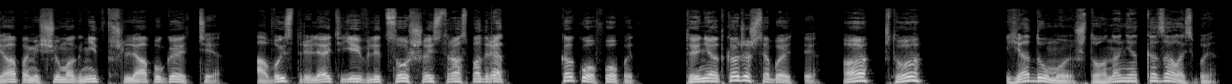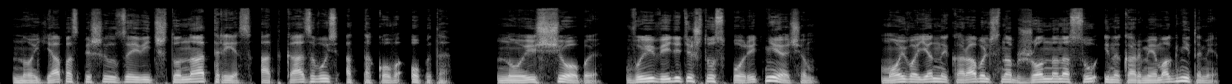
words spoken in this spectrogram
Я помещу магнит в шляпу Гетти, а вы стреляйте ей в лицо шесть раз подряд. Каков опыт? Ты не откажешься, Бетти? А? Что?» Я думаю, что она не отказалась бы, но я поспешил заявить, что наотрез отказываюсь от такого опыта. «Ну еще бы! Вы видите, что спорить не о чем. Мой военный корабль снабжен на носу и на корме магнитами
